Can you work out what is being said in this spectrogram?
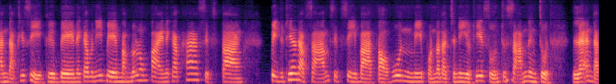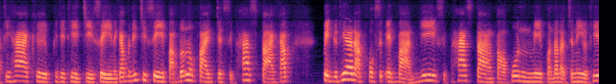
อันดับที่ 4 คือเบนะครับ วันนี้เบปรับลดลงไปนะครับ 50 สตางค์ ปิดอยู่ที่ระดับ 34 บาทต่อหุ้น มีผลต่อดัชนีอยู่ที่ 0.31 จุด และอันดับที่ 5 คือ PTT GC นะครับ วันนี้ GC ปรับลดลงไป 75 สตางค์ครับ ปิดอยู่ที่ระดับ 61 บาท 25 สตางค์ต่อหุ้น มีผลต่อดัชนีอยู่ที่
